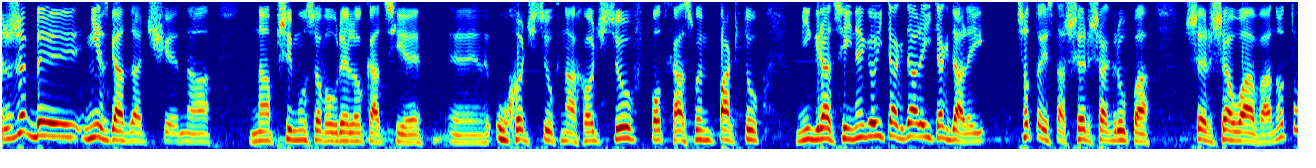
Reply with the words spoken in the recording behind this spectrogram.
y, żeby nie zgadzać się na, na przymusową relokację y, uchodźców, nachodźców pod hasłem paktu migracyjnego i tak dalej, i tak dalej. Co to jest ta szersza grupa, szersza ława? No to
